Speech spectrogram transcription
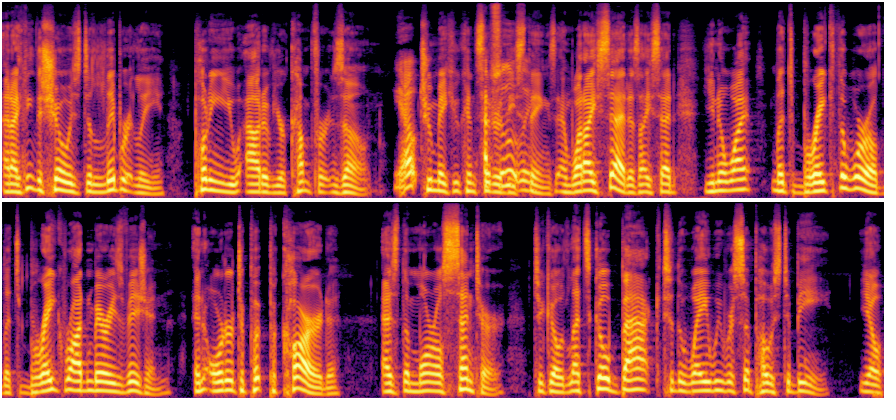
and I think the show is deliberately putting you out of your comfort zone yep. to make you consider these things. And what I said is, I said, you know what? Let's break the world. Let's break Roddenberry's vision in order to put Picard as the moral center to go, let's go back to the way we were supposed to be. You know,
